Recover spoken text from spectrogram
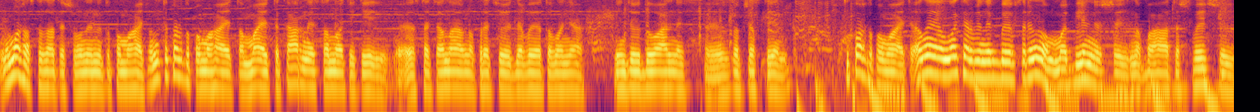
Не можна сказати, що вони не допомагають. Вони також допомагають. Там мають текарний станок, який е, стаціонарно працює для виготовлення індивідуальних е, запчастин. Також допомагають. Але локер він якби все одно мобільніший, набагато швидший.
